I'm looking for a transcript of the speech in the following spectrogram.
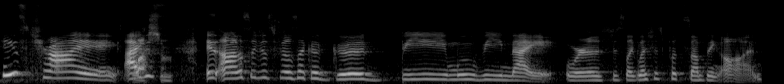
He's trying. Bless I just, him. it honestly just feels like a good B movie night where it's just like let's just put something on.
